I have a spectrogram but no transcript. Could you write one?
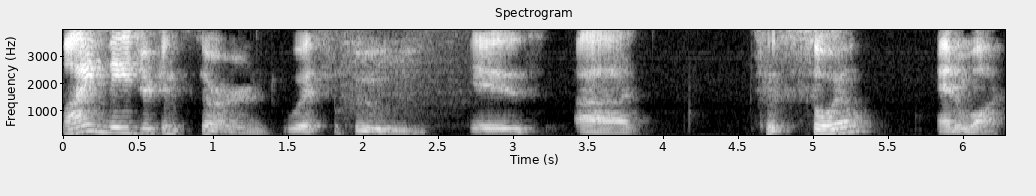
my major concern with food is uh, to soil and water.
